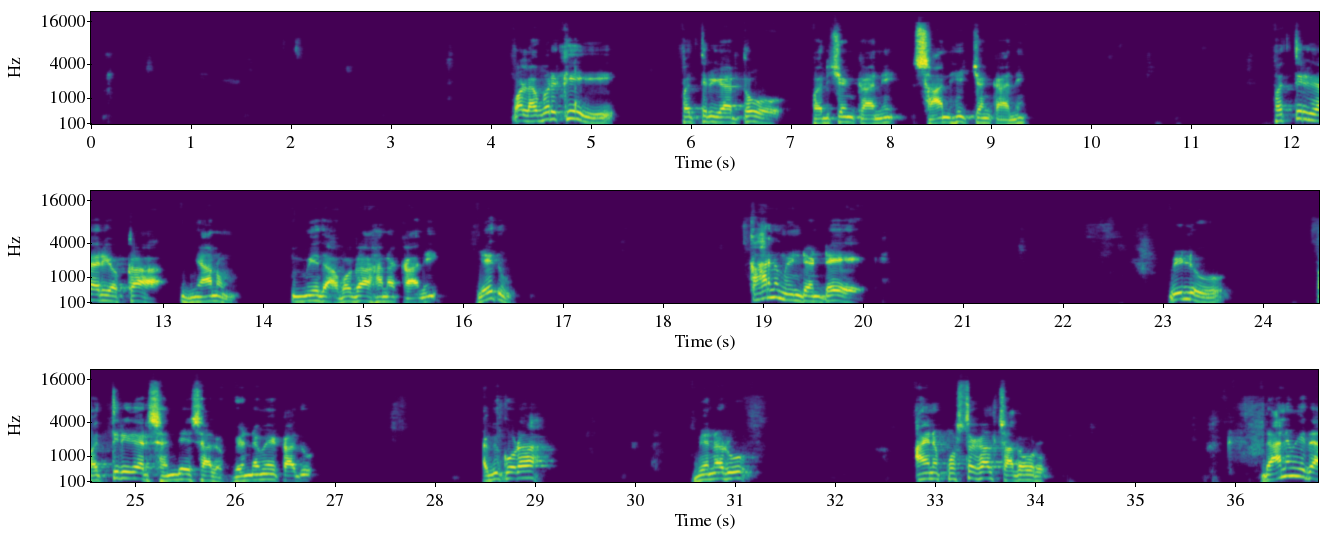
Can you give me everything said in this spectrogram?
వాళ్ళెవరికీ పత్రి గారితో పరిచయం కానీ సాన్నిహిత్యం కానీ పత్రి గారి యొక్క జ్ఞానం మీద అవగాహన కానీ లేదు. కారణం ఏంటంటే వీళ్ళు పత్రి గారి సందేశాలు వినడమే కాదు అవి కూడా వినరు. ఆయన పుస్తకాలు చదవరు. దాని మీద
